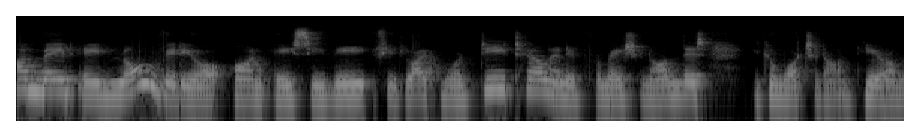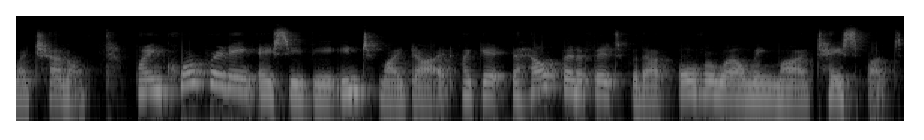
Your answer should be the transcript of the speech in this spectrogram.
I've made a long video on ACV. If you'd like more detail and information on this, you can watch it on here on my channel. By incorporating ACV into my diet, I get the health benefits without overwhelming my taste buds.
